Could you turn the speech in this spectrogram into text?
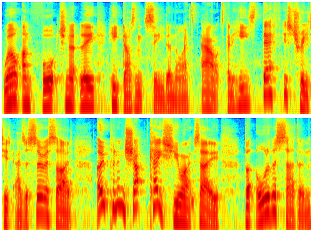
Well, unfortunately, he doesn't see the night out, and his death is treated as a suicide. Open and shut case, you might say. But all of a sudden,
